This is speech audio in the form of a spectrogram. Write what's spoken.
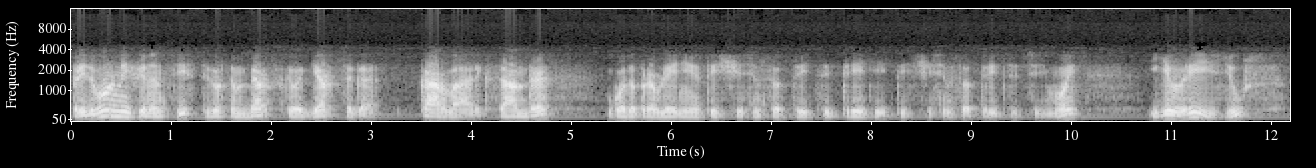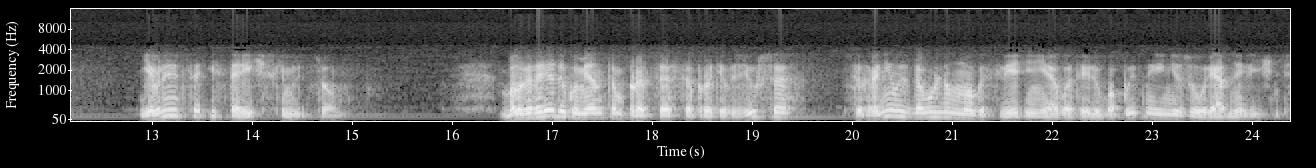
придворный финансист вюртембергского герцога Карла Александра, года правления 1733-1737, еврей Зюс, является историческим лицом. Благодаря документам процесса против Зюса сохранилось довольно много сведений об этой любопытной и незаурядной личности.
